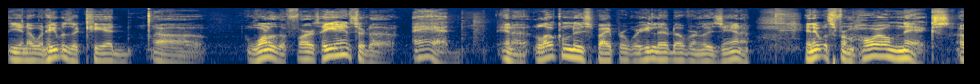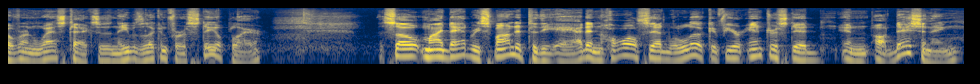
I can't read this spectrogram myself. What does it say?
You know, when he was a kid, uh, one of the first he answered a ad in a local newspaper where he lived over in Louisiana, and it was from Hoyle Nix over in West Texas, and he was looking for a steel player. So my dad responded to the ad, and Hoyle said, "Well, look, if you're interested in auditioning,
